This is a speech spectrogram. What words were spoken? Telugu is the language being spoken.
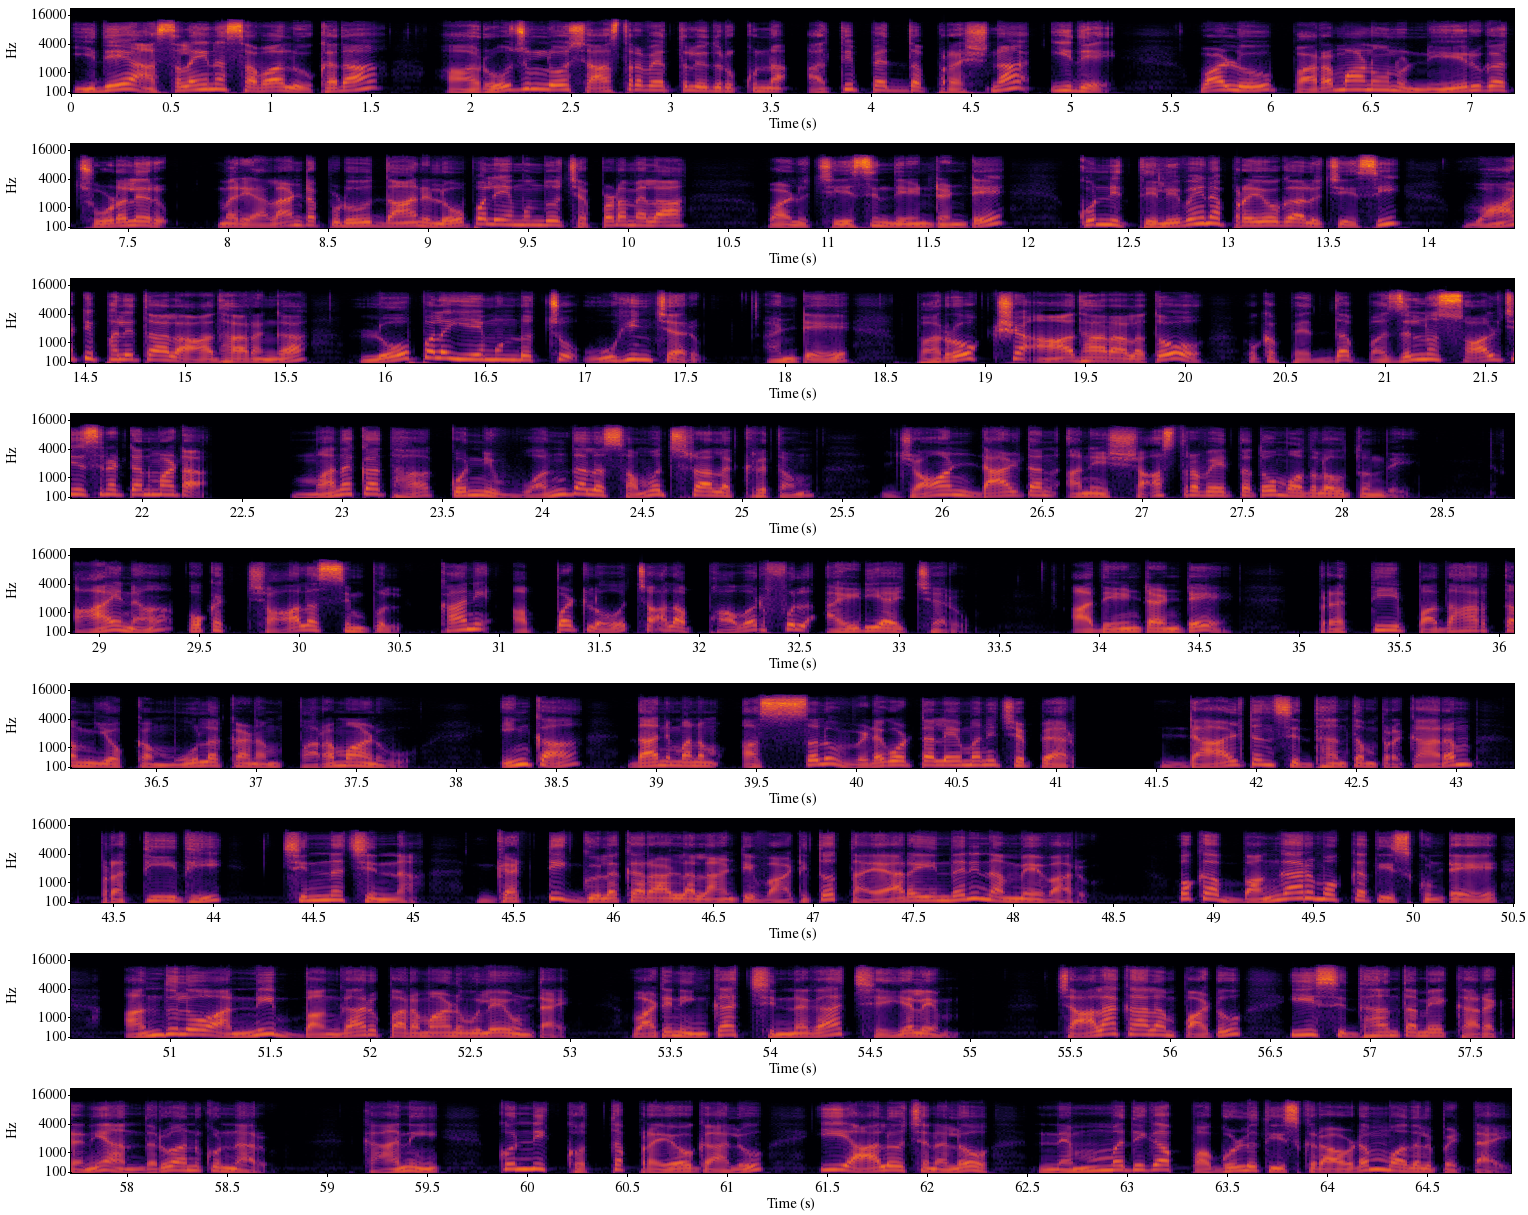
ఇదే అసలైన సవాలు కదా? ఆ రోజుల్లో శాస్త్రవేత్తలు ఎదుర్కొన్న అతిపెద్ద ప్రశ్న ఇదే. వాళ్ళు పరమాణువును నేరుగా చూడలేరు. మరి అలాంటప్పుడు దాని లోపలేముందో చెప్పడమెలా? వాళ్ళు చేసిందేంటంటే కొన్ని తెలివైన ప్రయోగాలు చేసి వాటి ఫలితాల ఆధారంగా లోపల ఏముండొచ్చో ఊహించారు. అంటే పరోక్ష ఆధారాలతో ఒక పెద్ద పజిల్ను సాల్వ్ చేసినట్టనమాట మన కథ కొన్ని వందల సంవత్సరాల క్రితం జాన్ డాల్టన్ అనే శాస్త్రవేత్తతో మొదలవుతుంది. ఆయన ఒక చాలా సింపుల్ కాని అప్పట్లో చాలా పవర్ఫుల్ ఐడియా ఇచ్చారు. అదేంటంటే ప్రతి పదార్థం యొక్క మూలకణం పరమాణువు. ఇంకా దాని మనం అస్సలు విడగొట్టలేమని చెప్పారు. డాల్టన్ సిద్ధాంతం ప్రకారం ప్రతీదీ చిన్న చిన్న గట్టి గులకరాళ్ళలాంటి వాటితో తయారయిందని నమ్మేవారు. ఒక బంగారు మొక్క తీసుకుంటే అందులో అన్నీ బంగారు పరమాణువులే ఉంటాయి. వాటిని ఇంకా చిన్నగా చెయ్యలేం. చాలాకాలం పాటు ఈ సిద్ధాంతమే కరెక్ట్ అని అందరూ అనుకున్నారు. కాని కొన్ని కొత్త ప్రయోగాలు ఈ ఆలోచనలో నెమ్మదిగా పగుళ్ళు తీసుకురావడం మొదలుపెట్టాయి.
